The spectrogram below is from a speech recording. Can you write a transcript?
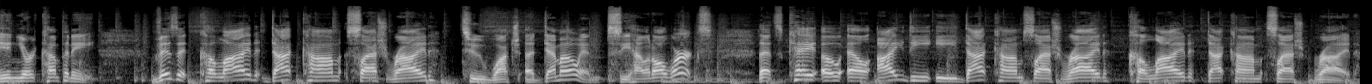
in your company. Visit kolide.com slash ride to watch a demo and see how it all works. That's K-O-L-I-D-E dot com slash ride, kolide.com slash ride.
